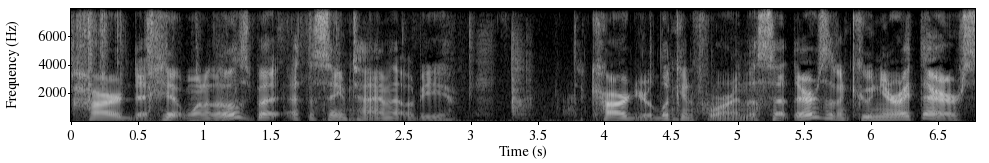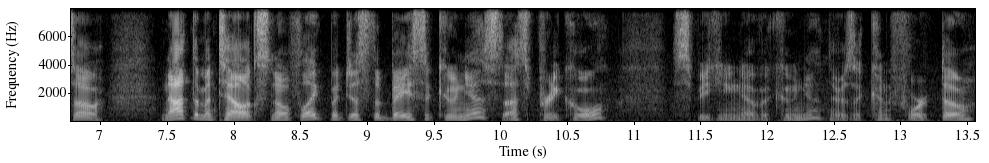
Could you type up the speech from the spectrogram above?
hard to hit one of those, but at the same time, that would be the card you're looking for in the set. There's an Acuna right there. So, not the metallic snowflake, but just the base Acuna. So, that's pretty cool. Speaking of Acuna, there's a Conforto,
